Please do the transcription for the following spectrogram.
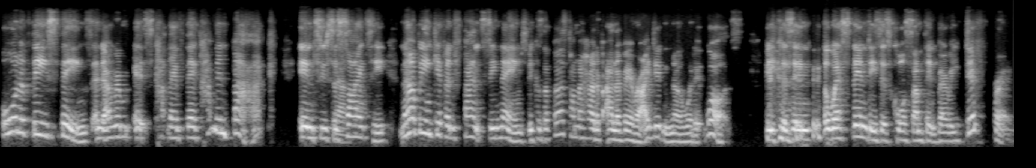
all of these things, and I rem- it's they've, they're coming back into society now being given fancy names because the first time I heard of aloe vera, I didn't know what it was because in the West Indies it's called something very different.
